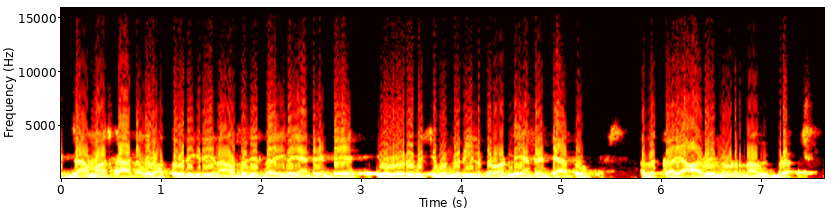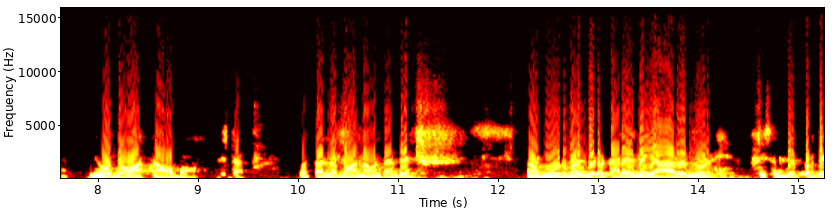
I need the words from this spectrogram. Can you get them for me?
ಎಕ್ಸಾಮ್ ಸ್ಟಾರ್ಟ್ ಆಗೋದು ಹತ್ತುವರೆಗೆ ರೀ. ನಾವು ಬಂದಿದ್ದ ಈಗ ಎಂಟು ಗಂಟೆ. ಏಳುವರೆ ಬಿಸಿ ಬಂದ್ರಿ ಇಲ್ಲಿ ಬರೋಣ್ಲಿ ಎಂಟು ಗಂಟೆ ಆತು. ಅದಕ್ಕ ಯಾರು ಇಲ್ಲ ನೋಡ್ರಿ ನಾವಿಬ್ರ. ನೀವ್ ಒಬ್ಬವ ನಾವ್ ಒಬ್ಬವ ಇಷ್ಟ ಮತ್ತ ಅಲ್ಲೊಬ್ಬ ಅಣ್ಣ ಅಂತಂದ್ರೆ ನಾವ್ ಮೂರ್ ಮಂದಿ ಬಿಟ್ರೆ ಕಾಲೇಜ್ನ ಯಾರು ನೋಡ್ರಿ. ಈ ಸದ್ಯ ಪ್ರತಿ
